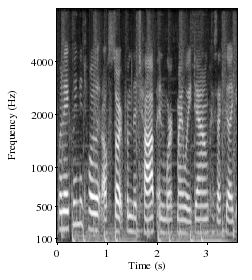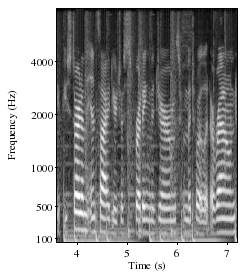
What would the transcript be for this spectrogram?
When I clean the toilet, I'll start from the top and work my way down because I feel like if you start on the inside, you're just spreading the germs from the toilet around.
